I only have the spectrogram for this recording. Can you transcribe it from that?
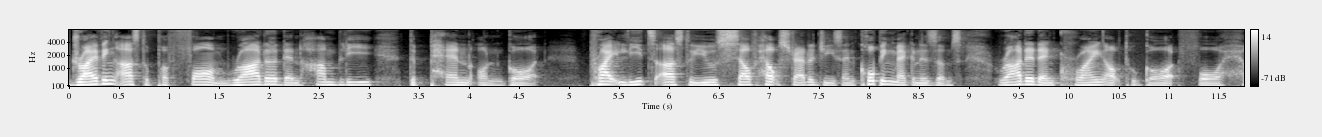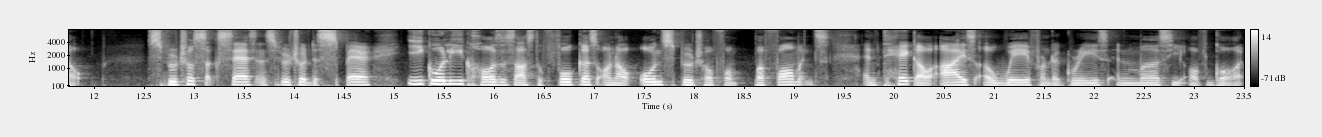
driving us to perform rather than humbly depend on God. Pride leads us to use self help strategies and coping mechanisms rather than crying out to God for help. Spiritual success and spiritual despair equally causes us to focus on our own spiritual performance and take our eyes away from the grace and mercy of God.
